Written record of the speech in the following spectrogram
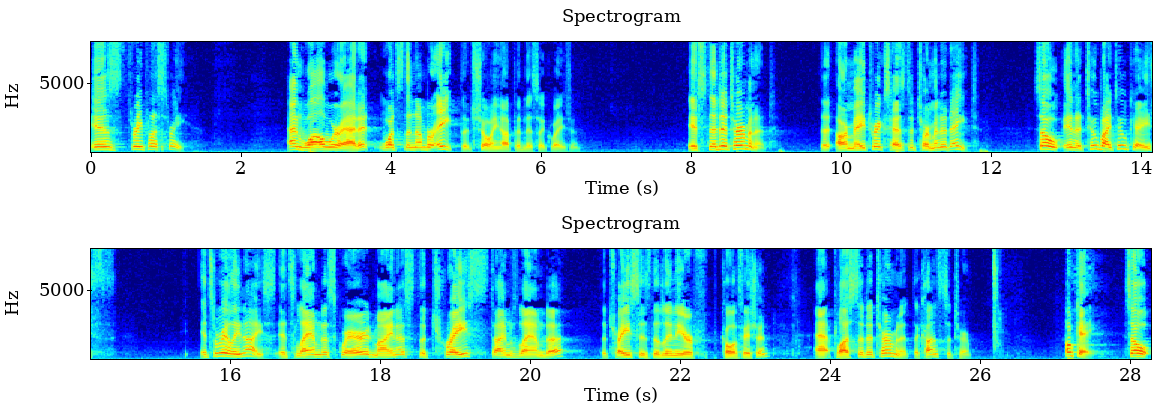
is 3 plus 3. And while we're at it, what's the number 8 that's showing up in this equation? It's the determinant. That our matrix has determinant 8. So in a 2 by 2 case, it's really nice. It's lambda squared minus the trace times lambda. The trace is the linear coefficient, at plus the determinant, the constant term. Okay, so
